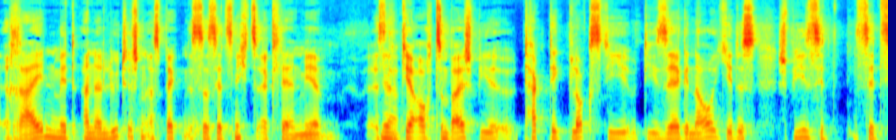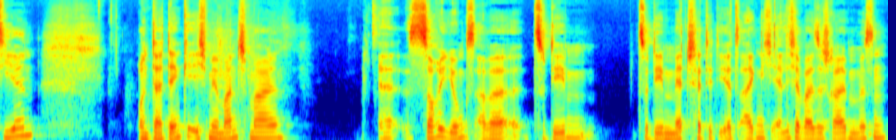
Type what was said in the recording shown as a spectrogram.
rein mit analytischen Aspekten ist das jetzt nicht zu erklären. Mir, es ja. gibt ja auch zum Beispiel Taktikblocks, die, die sehr genau jedes Spiel sezieren. Und da denke ich mir manchmal, äh, sorry Jungs, aber zu dem, zu dem Match hättet ihr jetzt eigentlich ehrlicherweise schreiben müssen.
